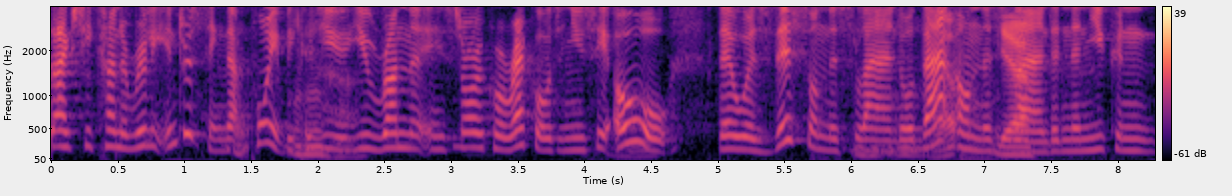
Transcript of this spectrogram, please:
actually kind of really interesting that point because you Mm-hmm. you run the historical records and you see oh there was this on this land or that Yep. on this Yeah. land and then you can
